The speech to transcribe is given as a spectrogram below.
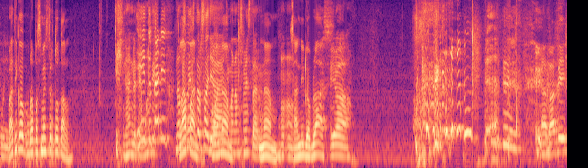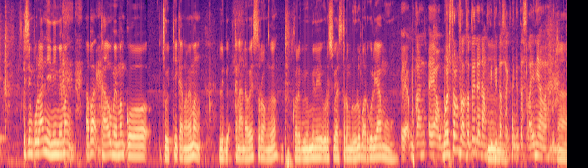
Oh, iya. Berarti kau berapa semester total? Ih, nanda Itu tadi 6 semester saja, Oh, enam. cuma 6 semester. 6. Mm-mm. Sandi 12. Iya. Nah, berarti kesimpulannya ini memang apa kau memang kau cuti karena memang lebih karena ada Westrong tuh. Kau lebih memilih urus Westrong dulu baru kuliahmu. Ya bukan eh ya Barstrong salah satunya dan aktivitas-aktivitas lainnya lah begitu. Nah,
